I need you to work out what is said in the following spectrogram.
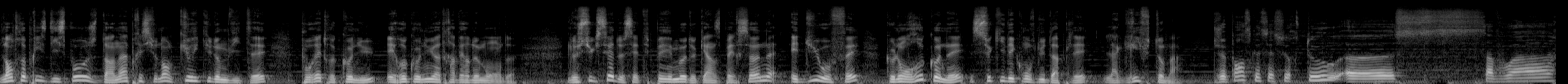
l'entreprise dispose d'un impressionnant curriculum vitae pour être connue et reconnue à travers le monde. Le succès de cette PME de 15 personnes est dû au fait que l'on reconnaît ce qu'il est convenu d'appeler la griffe Thomas. Je pense que c'est surtout euh, savoir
